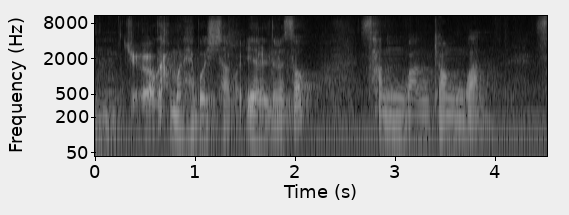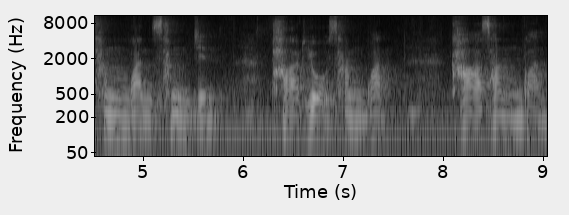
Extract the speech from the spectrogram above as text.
음, 쭉 한번 해보시자고. 예를 들어서 상관, 경관, 상관, 상진, 파료, 상관, 가상관,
